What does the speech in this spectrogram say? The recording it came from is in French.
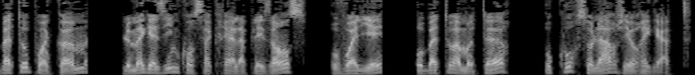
Bateau.com, le magazine consacré à la plaisance, aux voiliers, aux bateaux à moteur, aux courses au large et aux régates.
